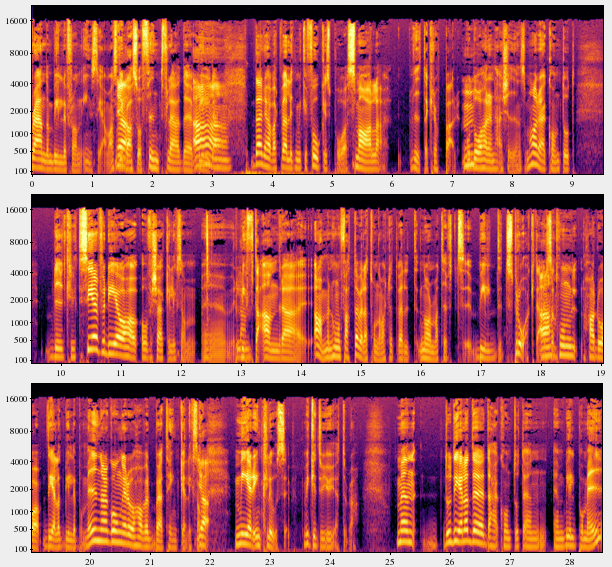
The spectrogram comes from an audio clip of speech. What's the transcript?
random bilder från Instagram, alltså det Ja. är bara så fint flöde bilder. ah, Där det har varit väldigt mycket fokus på smala vita kroppar Mm. och då har den här tjejen som har det här kontot blivit kritiserad för det och, har, och försöker liksom eh, lyfta andra, ja men hon fattar väl att hon har varit ett väldigt normativt bildspråk där Ja. så att hon har då delat bilder på mig några gånger och har väl börjat tänka liksom ja. mer inclusive, vilket är ju jättebra. Men då delade det här kontot en, en bild på mig,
